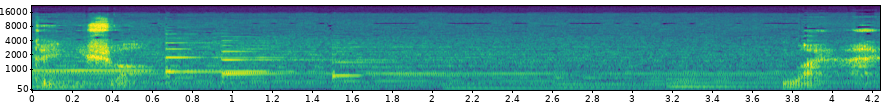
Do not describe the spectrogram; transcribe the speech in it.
对你说晚安。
